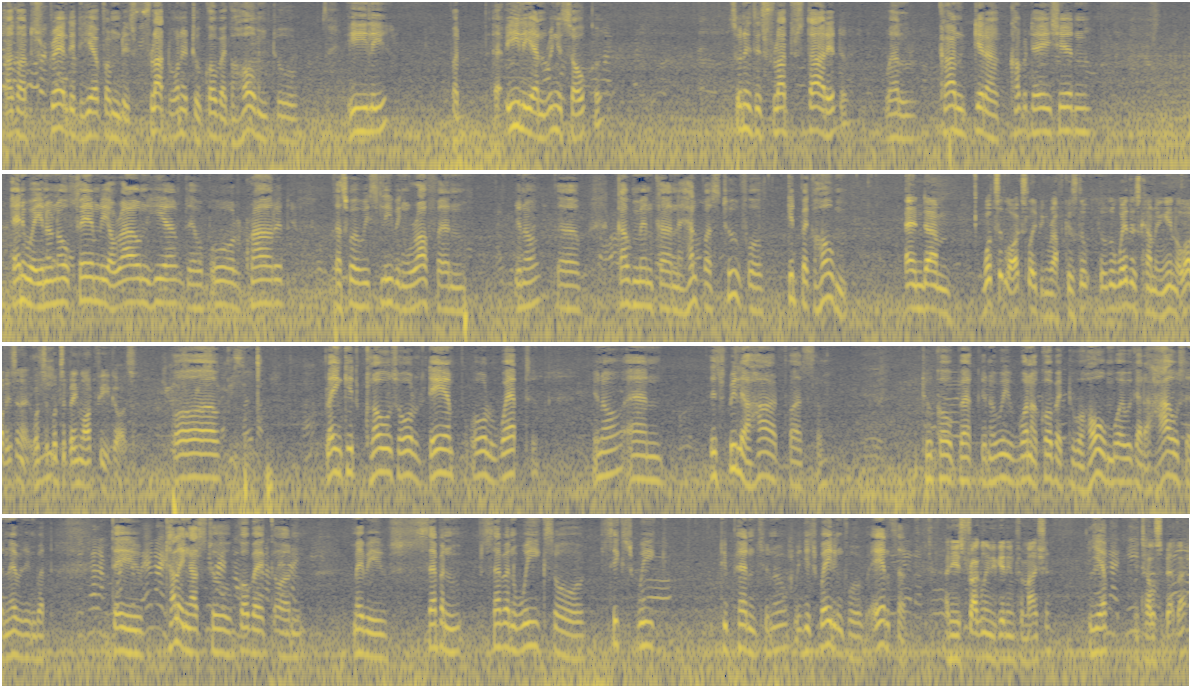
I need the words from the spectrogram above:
I got stranded here from this flood. Wanted to go back home to Ely, but uh, Ely and Ringer Soak soon as this flood started, well, can't get accommodation. Anyway, you know, no family around here. They were all crowded. That's why we're sleeping rough, and you know, the government can help us too for get back home. And um, what's it like sleeping rough? Because the, the, the, weather's coming in a lot, isn't it? What's it, what's it been like for you guys? Uh, blanket, clothes, all damp, all wet, you know, and it's really hard for us uh, to go back. You know, we want to go back to a home where we got a house and everything, but they telling us to go back on maybe seven seven weeks or six weeks, depends. You know, we're just waiting for an answer. And you're struggling to get information? Yep. Can you tell us about that?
